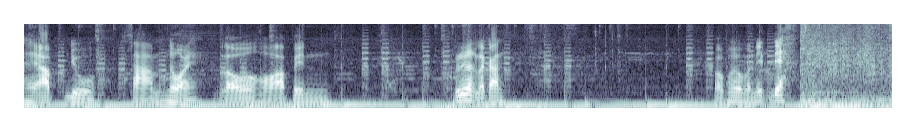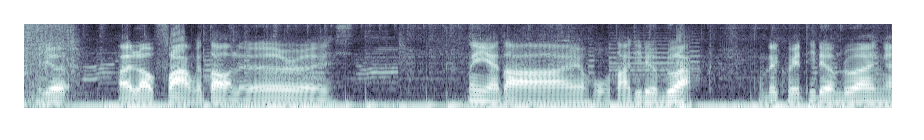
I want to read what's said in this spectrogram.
ให้อัพอยู่ 3 หน่วย เราขออัพเป็นเลือดละกันมาเพิ่มมานิดเดียวเยอะไปเราฟาร์มกันต่อเลย นี่ไงตายโหตายที่เดิมด้วยทำได้เควสที่เดิมด้วยไง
